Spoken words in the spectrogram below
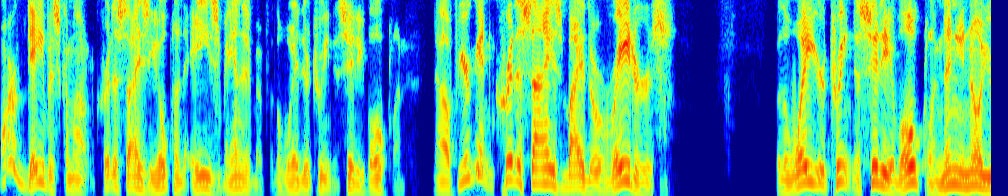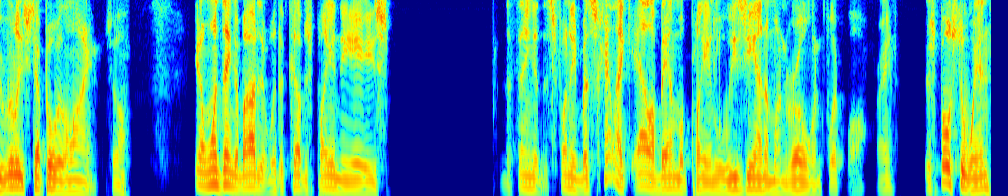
Mark Davis come out and criticize the Oakland A's management for the way they're treating the city of Oakland. Now, if you're getting criticized by the Raiders for the way you're treating the city of Oakland, then you know you really stepped over the line. So, you know, one thing about it with the Cubs playing the A's, the thing that's funny, but it's kind of like Alabama playing Louisiana Monroe in football, right? They're supposed to win.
